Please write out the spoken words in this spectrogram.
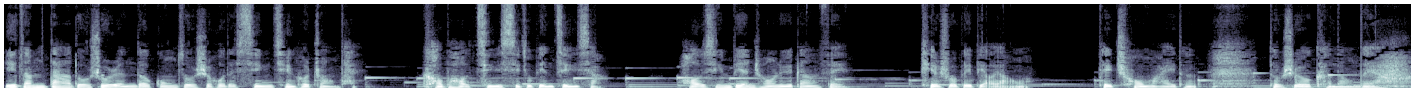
以咱们大多数人的工作时候的心情和状态，搞不好惊喜就变惊吓，好心变成驴肝肺，别说被表扬了。被臭骂一顿，都是有可能的呀。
